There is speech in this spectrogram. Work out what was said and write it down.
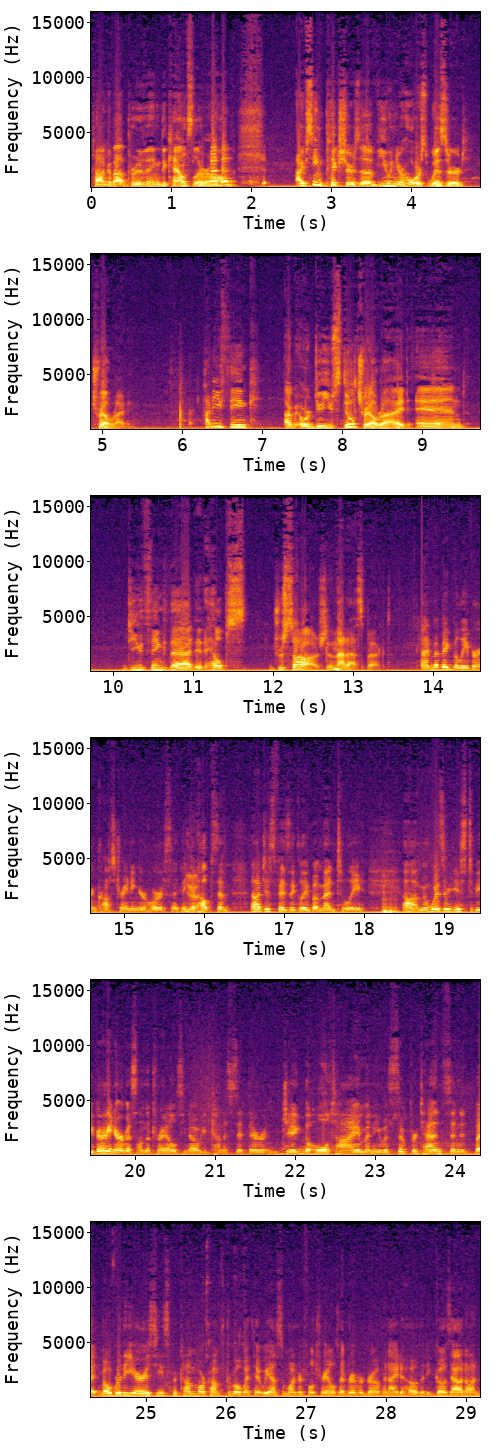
Talk about proving the counselor wrong. I've seen pictures of you and your horse Wizard trail riding. How do you think, or do you still trail ride? And do you think that it helps dressage in that aspect? I'm a big believer in cross training your horse. I think Yeah. it helps him not just physically but mentally. Mhm. Um, and Wizard used to be very nervous on the trails. You know, he'd kind of sit there and jig the whole time, and he was super tense. And it, but over the years, he's become more comfortable with it. We have some wonderful trails at Rivergrove in Idaho that he goes out on.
